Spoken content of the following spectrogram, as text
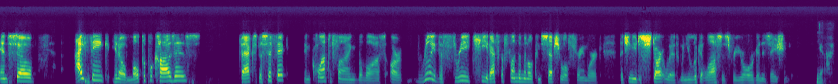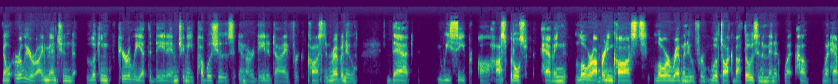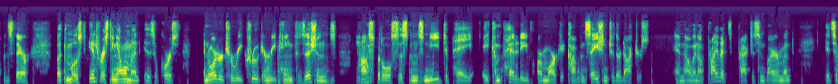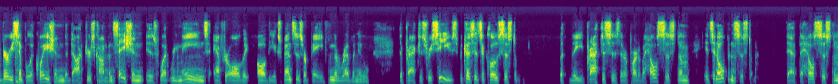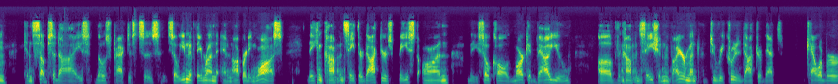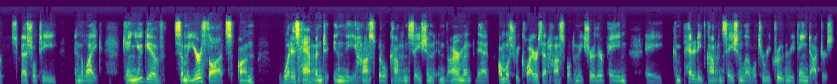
And so I think, you know, multiple causes, fact specific, and quantifying the loss are really the three key, that's the fundamental conceptual framework that you need to start with when you look at losses for your organization. Yeah. No, earlier I mentioned looking purely at the data MGMA publishes in our data dive for cost and revenue that we see uh, hospitals having lower operating costs, lower revenue for we'll talk about those in a minute what how what happens there. But the most interesting element is of course in order to recruit and retain physicians, hospital systems need to pay a competitive or market compensation to their doctors. And now in a private practice environment, it's a very simple equation. The doctor's compensation is what remains after all the all the expenses are paid from the revenue the practice receives because it's a closed system. But the practices that are part of a health system, it's an open system that the health system can subsidize those practices. So even if they run at an operating loss, they can compensate their doctors based on the so-called market value of the compensation environment to recruit a doctor of that caliber, specialty, and the like. Can you give some of your thoughts on what has happened in the hospital compensation environment that almost requires that hospital to make sure they're paying a competitive compensation level to recruit and retain doctors?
